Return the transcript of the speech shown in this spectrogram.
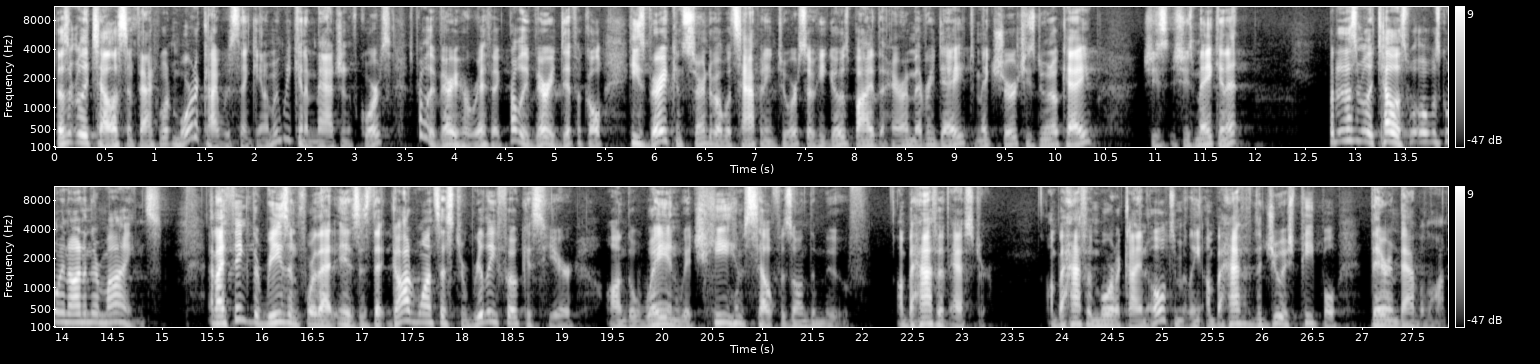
doesn't really tell us, in fact, what Mordecai was thinking. I mean, we can imagine, of course. It's probably very horrific, probably very difficult. He's very concerned about what's happening to her, so he goes by the harem every day to make sure she's doing okay, she's, she's making it. But it doesn't really tell us what, what was going on in their minds. And I think the reason for that is, is that God wants us to really focus here on the way in which he himself is on the move on behalf of Esther, on behalf of Mordecai, and ultimately on behalf of the Jewish people there in Babylon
